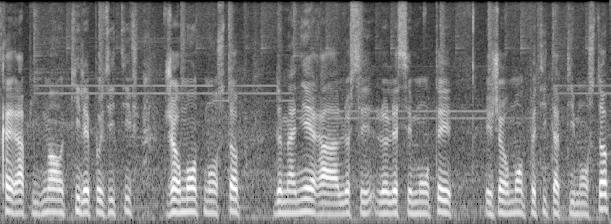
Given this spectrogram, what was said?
très rapidement, qu'il est positif, je remonte mon stop de manière à le laisser monter et je remonte petit à petit mon stop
